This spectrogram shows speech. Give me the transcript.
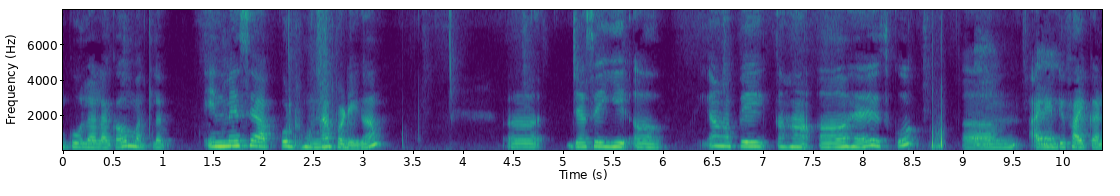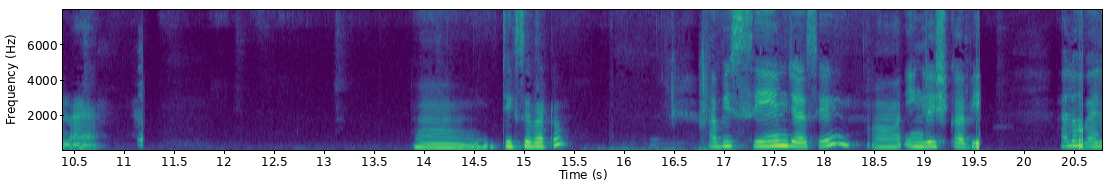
गोला लगाओ मतलब इनमें से आपको ढूंढना पड़ेगा। जैसे ये अ यहाँ पे कहाँ अ है इसको? आइडेंटिफाई करना है। हम्म, ठीक से बैठो। अभी सेम जैसे इंग्लिश का भी। हेलो वेल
